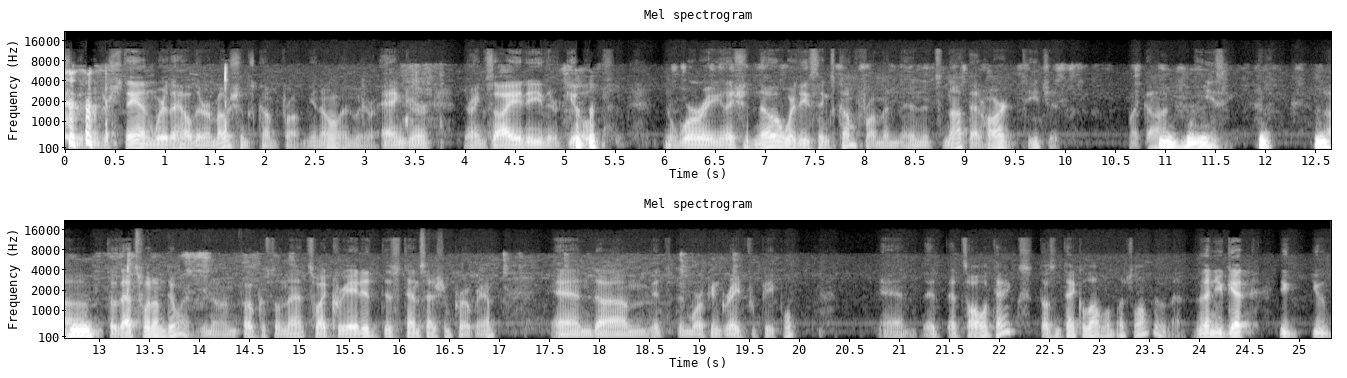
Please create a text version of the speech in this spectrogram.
should understand where the hell their emotions come from, you know, and their anger, their anxiety, their guilt, their worry. They should know where these things come from, and, and it's not that hard to teach it. My God, mm-hmm. easy. Mm-hmm. Um, so that's what I'm doing. You know, I'm focused on that. So I created this 10 session program, and um, it's been working great for people. And it, that's all it takes. It doesn't take a lot much longer than that. And then you get you, you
